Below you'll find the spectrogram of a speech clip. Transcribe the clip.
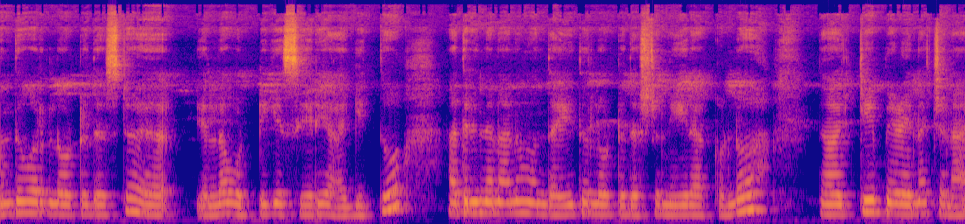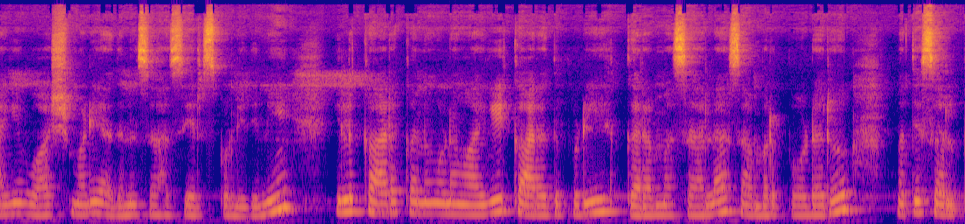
ಒಂದೂವರೆ ಲೋಟದಷ್ಟು ಎಲ್ಲ ಒಟ್ಟಿಗೆ ಸೇರಿ ಆಗಿತ್ತು. ಅದರಿಂದ ನಾನು ಒಂದು ಐದು ಲೋಟದಷ್ಟು ನೀರು ಹಾಕ್ಕೊಂಡು ಅಕ್ಕಿ ಬೇಳೆನ ಚೆನ್ನಾಗಿ ವಾಶ್ ಮಾಡಿ ಅದನ್ನು ಸಹ ಸೇರಿಸ್ಕೊಂಡಿದ್ದೀನಿ ಇಲ್ಲಿ ಖಾರಕ್ಕೆ ಅನುಗುಣವಾಗಿ ಖಾರದ ಪುಡಿ, ಗರಂ ಮಸಾಲ, ಸಾಂಬಾರು ಪೌಡರು ಮತ್ತು ಸ್ವಲ್ಪ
